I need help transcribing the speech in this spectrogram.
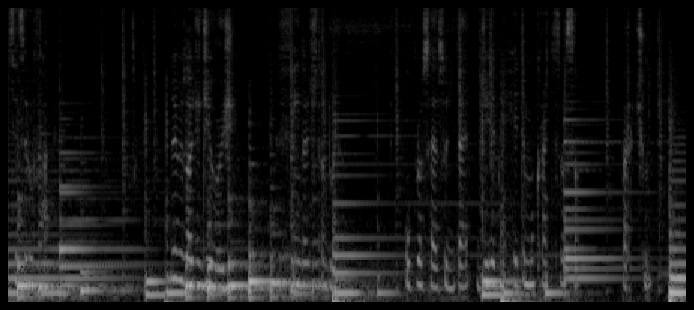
e Cícero Fábio. No episódio de hoje, Fim da Ditadura, o processo de redemocratização, parte 1.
